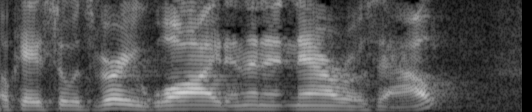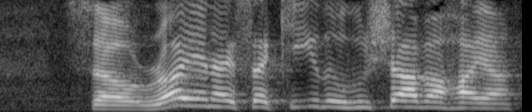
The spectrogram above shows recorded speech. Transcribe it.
Okay, so it's very wide and then it narrows out. So Hushava Haya,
